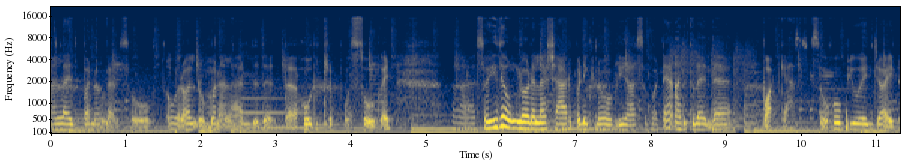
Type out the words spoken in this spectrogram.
நல்லா இது பண்ணாங்க. ஸோ ஓவரால் ரொம்ப நல்லா இருந்தது. The whole trip was so good so இதை உங்களோடலாம் ஷேர் பண்ணிக்கணும் அப்படின்னு ஆசைப்பட்டேன். அதுக்கு தான் இந்த podcast so hope you enjoyed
